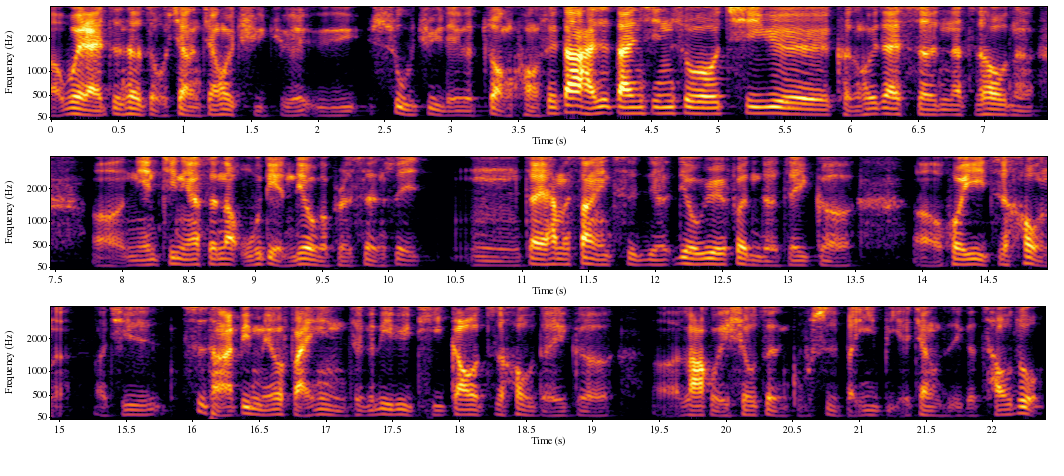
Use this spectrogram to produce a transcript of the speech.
呃，未来政策走向将会取决于数据的一个状况，所以大家还是担心说七月可能会再升，那之后呢，呃，年今年要升到五点六个 percent，所以嗯，在他们上一次六六月份的这个呃会议之后呢，呃，其实市场还并没有反映这个利率提高之后的一个呃拉回修正股市本益比的这样子一个操作。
